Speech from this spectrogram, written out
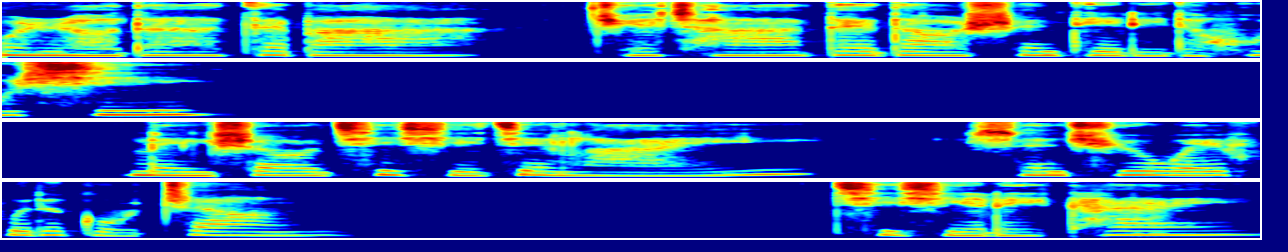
温柔的，再把觉察带到身体里的呼吸，领受气息进来，身躯微幅的鼓胀；气息离开，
